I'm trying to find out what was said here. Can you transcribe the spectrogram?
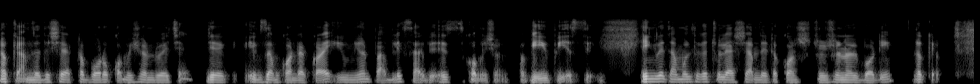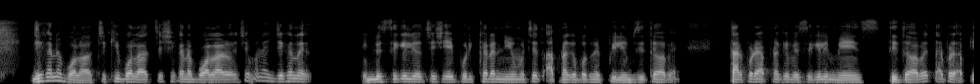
ওকে। আমাদের দেশের একটা বড় কমিশন রয়েছে যে এক্সাম কন্ডাক্ট করায় Union Public Service Commission. Okay UPSC. ইংরেজ আমল থেকে চলে আসছে আমাদের এটা কনস্টিটিউশনাল বডি। ওকে। যেখানে বলা হচ্ছে, কি বলা হচ্ছে? সেখানে বলা রয়েছে মানে যেখানে বেসিক্যালি হচ্ছে সেই পরীক্ষাটার নিয়ম হচ্ছে আপনাকে ১ম এ প্রিলিমস দিতে হবে। তারপরে আপনাকে বেসিক্যালি মেইনস দিতে হবে। তারপরে আপনি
